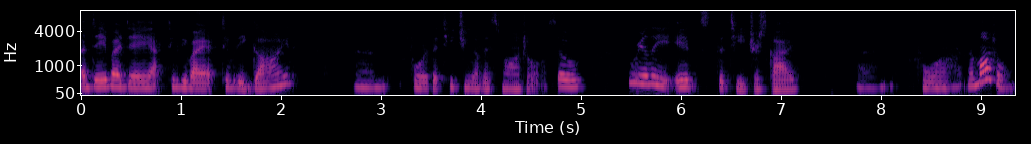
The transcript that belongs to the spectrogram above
a day by day, activity by activity guide um, for the teaching of this module. So, really, it's the teacher's guide um, for the module.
